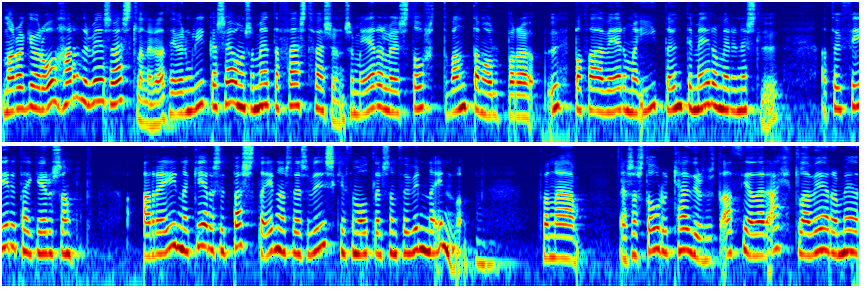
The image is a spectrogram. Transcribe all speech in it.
maður á ekki að vera ofharður við þessa vestlanir þegar við erum líka að sjá eins og með þetta fast fashion sem er alveg stórt vandamál bara upp á það að við erum að íta undir meira og meira neslu að þau fyrirtæki eru samt að reyna að gera sitt besta innan þess viðskiptamódel sem þau vinna innan þannig að þessar stóru keðjur, veist, að því að það er ætla að vera með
